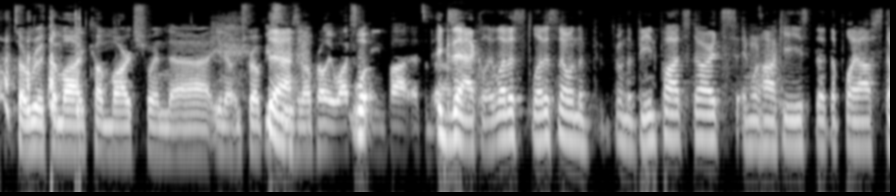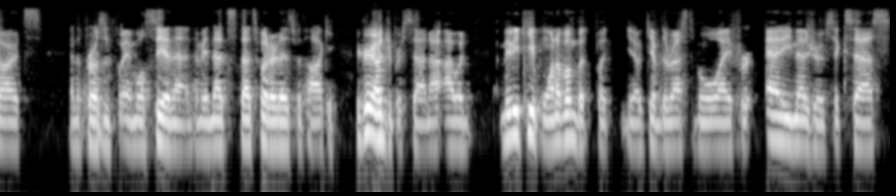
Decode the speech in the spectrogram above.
to root them on come March when uh, you know in trophy Yeah. season. I'll probably watch Well, the Bean Pot. That's about it. Exactly. Let us let us know when the when the bean pot starts and when hockey's the, the playoff starts and the frozen and we'll see you then. I mean that's that's what it is with hockey. I agree 100. percent I, I would maybe keep one of them, but but you know give the rest of them away for any measure of success,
